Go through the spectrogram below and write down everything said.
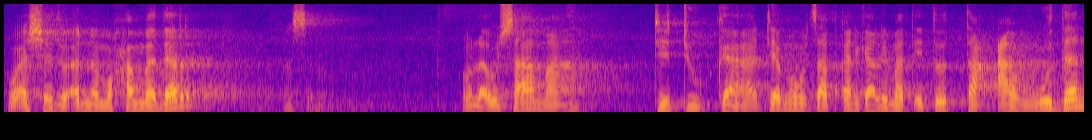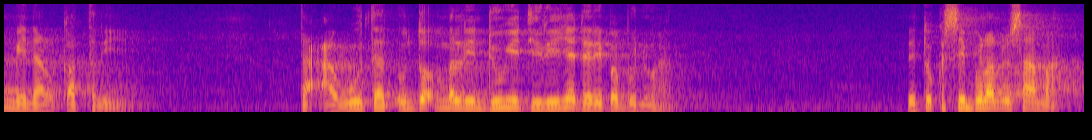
wa asyhadu anna muhammadar rasulullah. Oleh Usama diduga dia mengucapkan kalimat itu ta'awudan minal qatli. Ta'awudan untuk melindungi dirinya dari pembunuhan. Itu kesimpulan Usama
